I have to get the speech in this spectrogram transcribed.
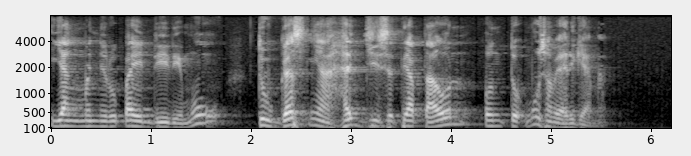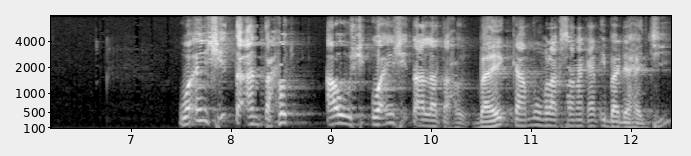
yang menyerupai dirimu tugasnya haji setiap tahun untukmu sampai hari kiamat. Wa in syi'ta an tahud au wa in syi'ta la tahud. Baik kamu melaksanakan ibadah haji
